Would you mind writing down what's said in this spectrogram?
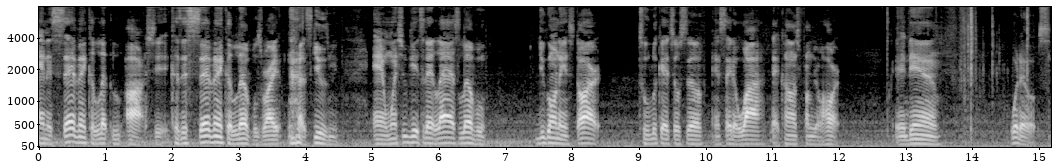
and it's seven collect. Ah, shit, because it's seven levels, right? Excuse me. And once you get to that last level, you're going to start to look at yourself and say the why that comes from your heart. And then, what else?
